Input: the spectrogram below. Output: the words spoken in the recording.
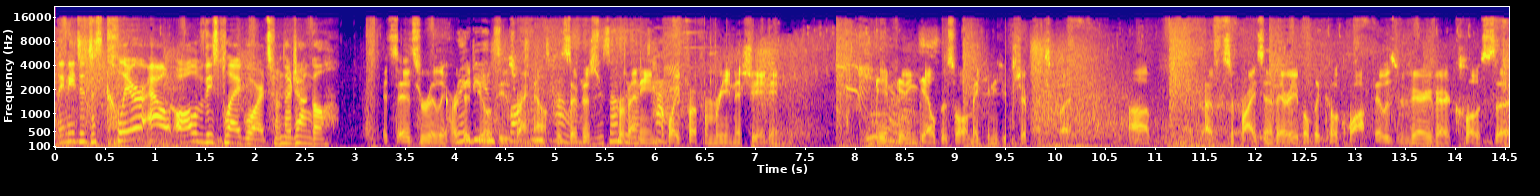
They need to just clear out all of these Plague Wards from their jungle. It's it's really hard to deal with these right now because they're just preventing. Koifa from reinitiating. Him getting galed as well, making a huge difference. But uh, uh, surprising that they were able to kill Quap. It was very very close. The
